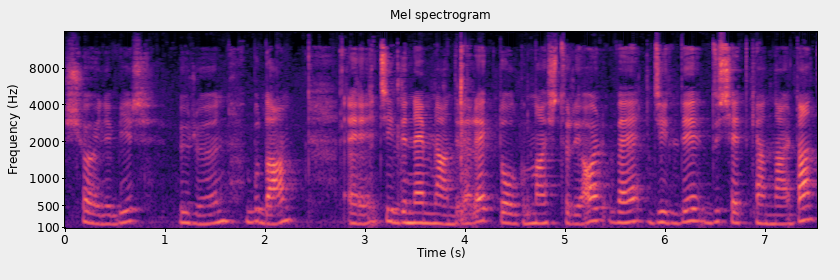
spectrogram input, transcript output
şöyle bir ürün. Bu da e, cildi nemlendirerek dolgunlaştırıyor ve cildi dış etkenlerden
